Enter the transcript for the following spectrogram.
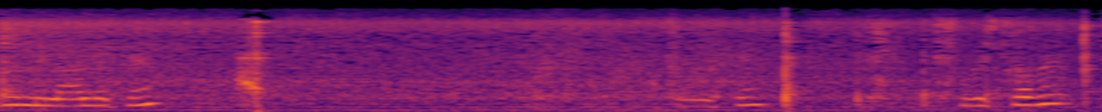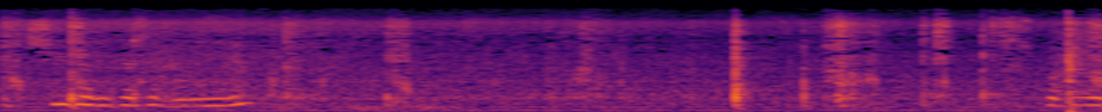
भी मिला लेते हैं। देखिए अब इसको भी अच्छी तरीके से भूनेंगे। इसको भी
